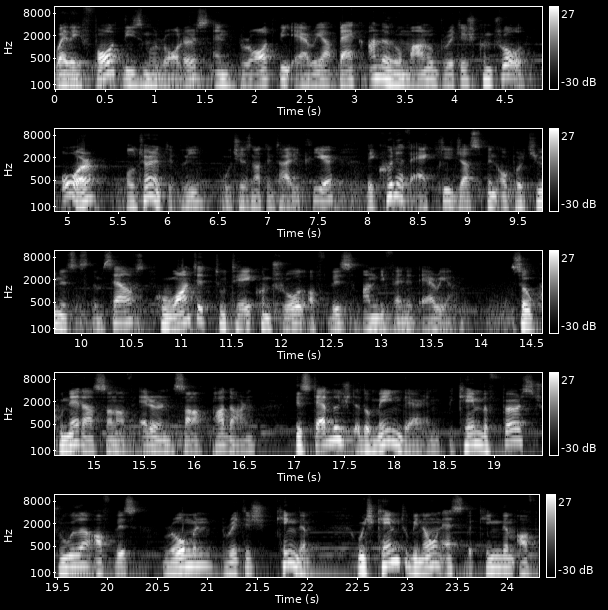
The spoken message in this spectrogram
where they fought these marauders and brought the area back under Romano-British control. Or, Alternatively, which is not entirely clear, they could have actually just been opportunists themselves who wanted to take control of this undefended area. So Cunedda, son of Edern, son of Padarn, established a domain there and became the first ruler of this Roman-British kingdom, which came to be known as the Kingdom of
